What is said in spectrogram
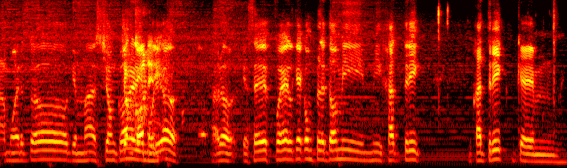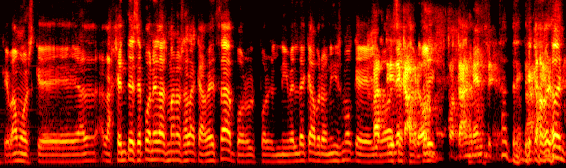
Ha muerto, ¿quién más? Sean Connery, Connery. murió. Claro, que ese fue el que completó mi, mi hat trick. Un hat trick que, mm, que, vamos, que a la gente se pone las manos a la cabeza por, por el nivel de cabronismo que llevaba Hat-trick de cabrón, totalmente. Hat-trick de cabrón.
